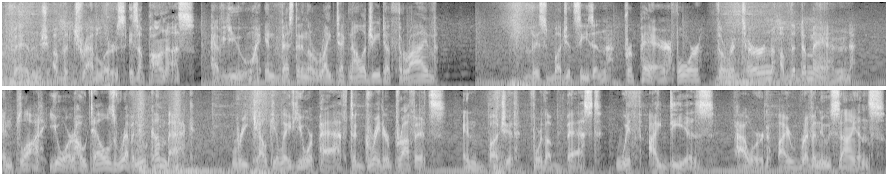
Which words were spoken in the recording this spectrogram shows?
revenge of the travelers is upon us. Have you invested in the right technology to thrive? This budget season, prepare for the return of the demand and plot your hotel's revenue comeback. Recalculate your path to greater profits and budget for the best with IDeaS powered by revenue science.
